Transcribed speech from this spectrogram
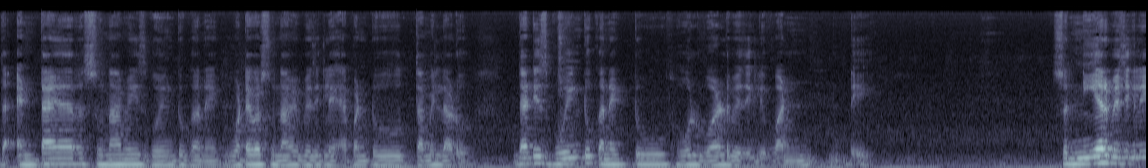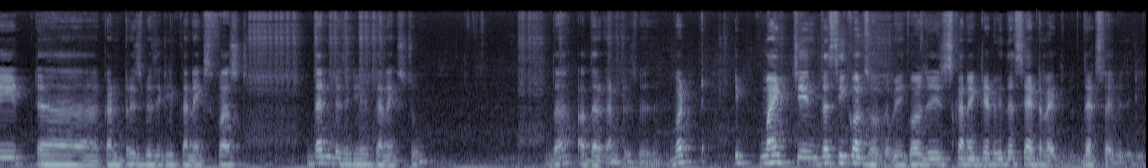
The entire tsunami is going to connect whatever tsunami basically happened to tamil nadu that is going to connect to whole world basically one day. So near basically uh, countries basically connects first then basically connects to the other countries basically. but it might change the sequence also because it's connected with the satellite. That's why basically.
